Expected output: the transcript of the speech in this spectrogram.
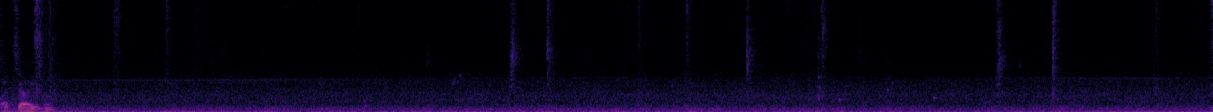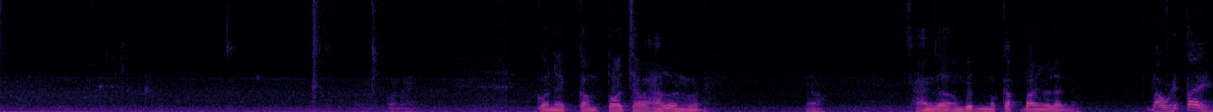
Quá trời luôn. Con này. Con này cầm to chà bá luôn. Rồi Nào. sáng giờ không biết nó cắp bao nhiêu lần đau hết tay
